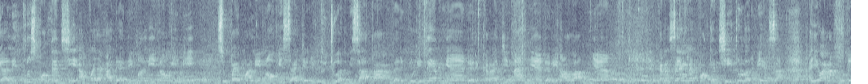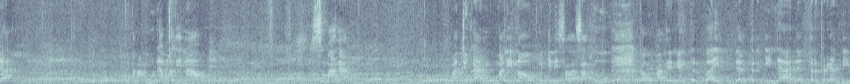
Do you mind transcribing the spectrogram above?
gali terus potensi apa yang ada di Malinau ini supaya Malinau bisa jadi tujuan wisata dari kulinernya, dari kerajinannya, dari alamnya. Karena saya ngeliat potensi itu luar biasa. Ayo anak muda, anak muda Malinau, semangat majukan Malinau menjadi salah satu kabupaten yang terbaik dan terindah dan terkreatif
